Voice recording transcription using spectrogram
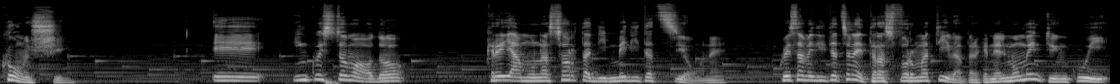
consci e in questo modo creiamo una sorta di meditazione. Questa meditazione è trasformativa perché nel momento in cui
